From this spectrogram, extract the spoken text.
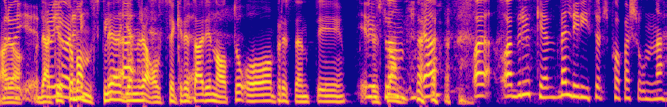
Ja, ja. Å, det er ikke så det vanskelig. Generalsekretær i Nato og president i Russland. Russland. ja, og, og jeg bruker veldig research på personene.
